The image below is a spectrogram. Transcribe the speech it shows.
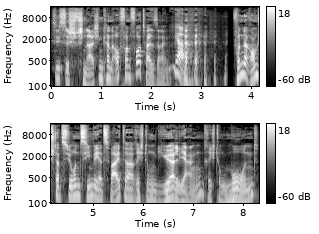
Siehst du, Schnarchen kann auch von Vorteil sein. Ja. Von der Raumstation ziehen wir jetzt weiter Richtung Jöliang, Richtung Mond.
